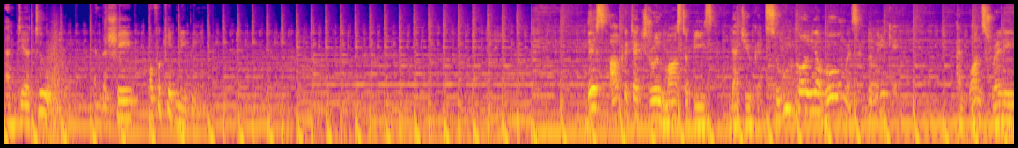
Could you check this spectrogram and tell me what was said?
and Tier 2 in the shape of a kidney bean. This architectural masterpiece that you can soon call your home is in the making. And once ready,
